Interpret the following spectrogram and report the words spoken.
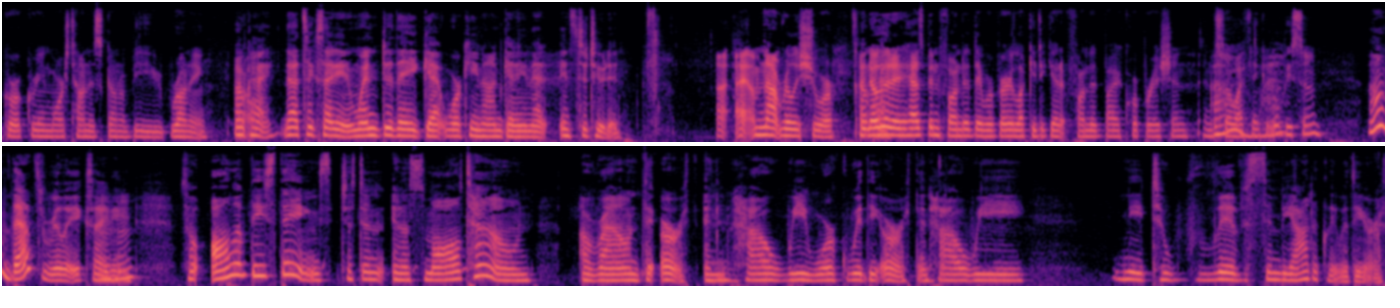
Grow Green Morristown is going to be running. Okay, that's exciting. When do they get working on getting that instituted? I, I'm not really sure. I know that it has been funded. They were very lucky to get it funded by a corporation, and so Oh, I think it will be soon. Oh, that's really exciting. Mhm. So all of these things just in, in a small town around the earth and how we work with the earth and how we need to live symbiotically with the earth.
